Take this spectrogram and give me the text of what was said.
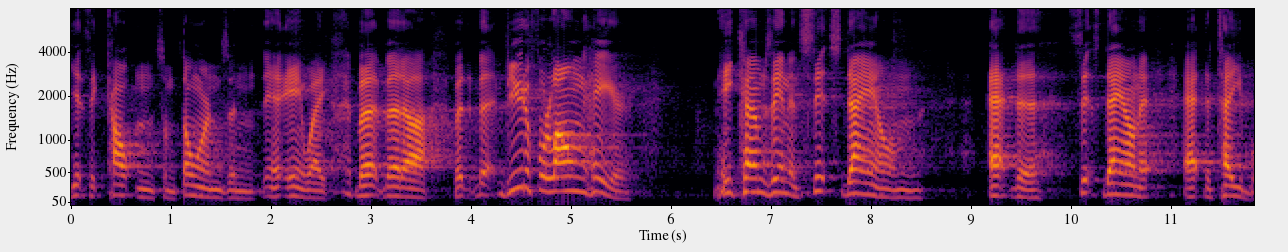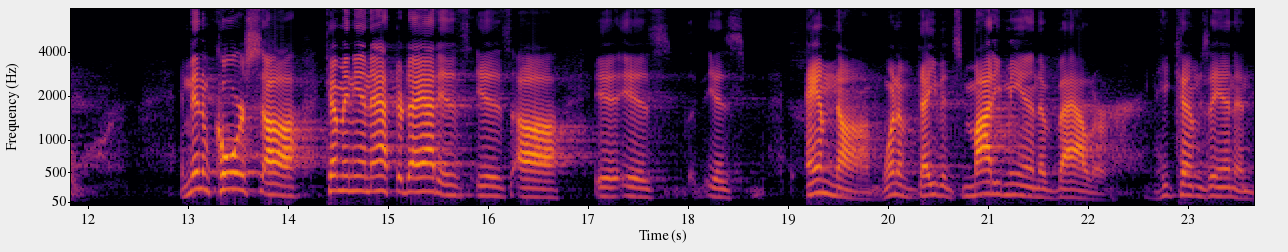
gets it caught in some thorns, and anyway. But, but, uh, but, but beautiful long hair. He comes in and sits down at the, sits down at, at the table. And then, of course, uh, coming in after that is, is, uh, is, is Amnon, one of David's mighty men of valor. He comes in and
